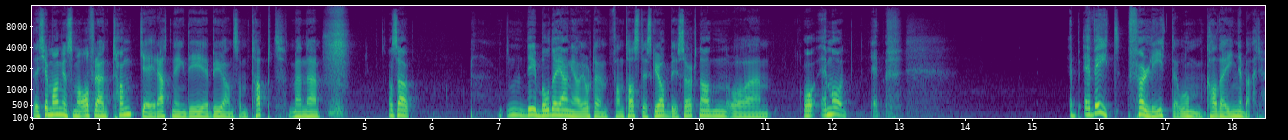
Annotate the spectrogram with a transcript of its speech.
det er ikke mange som har ofra en tanke i retning de byene som tapte, men eh, altså De Bodø-gjengen har gjort en fantastisk jobb i søknaden, og, eh, og jeg må jeg, jeg, jeg vet for lite om hva det innebærer,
